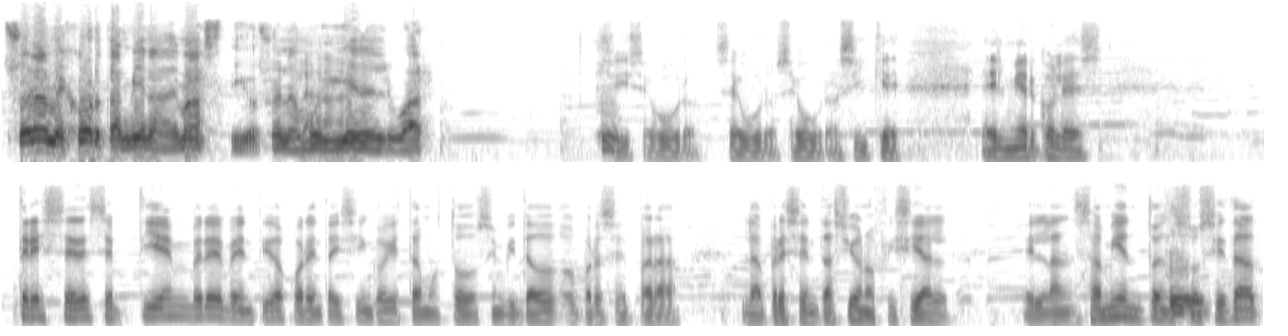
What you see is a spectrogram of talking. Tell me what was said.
Suena mejor también, además, digo, suena muy bien el lugar. Mm. Sí, seguro, seguro, seguro. Así que el miércoles 13 de septiembre, 22.45, y estamos todos invitados para la presentación oficial, el lanzamiento en Mm. sociedad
